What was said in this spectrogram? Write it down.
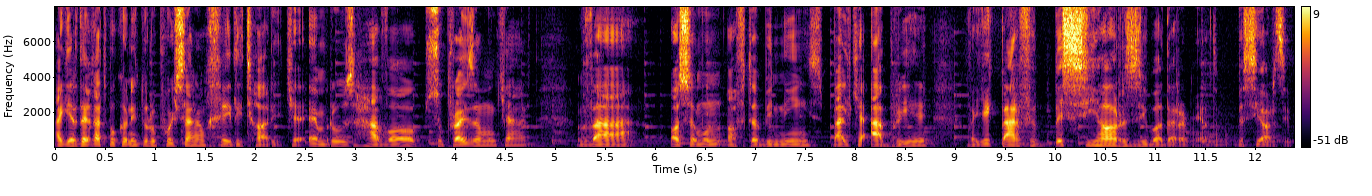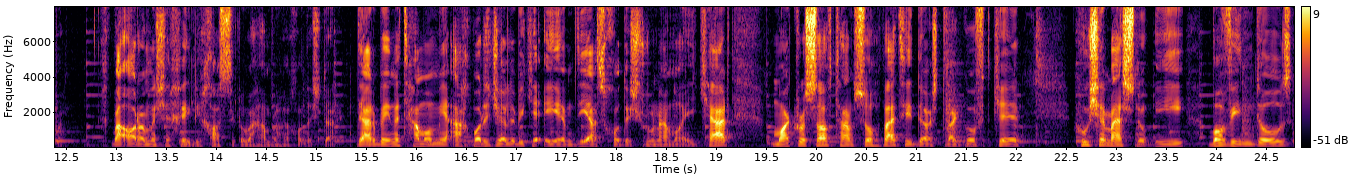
اگر دقت بکنید رو پشت سرم خیلی تاریکه. امروز هوا سپرایزمون کرد و آسمون آفتابی نیست بلکه ابریه و یک برف بسیار زیبا داره میاد. بسیار زیبا. و آرامش خیلی خاصی رو به همراه خودش داره. در بین تمامی اخبار جالبی که AMD از خودش رونمایی کرد مایکروسافت هم صحبتی داشت و گفت که هوش مصنوعی با ویندوز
